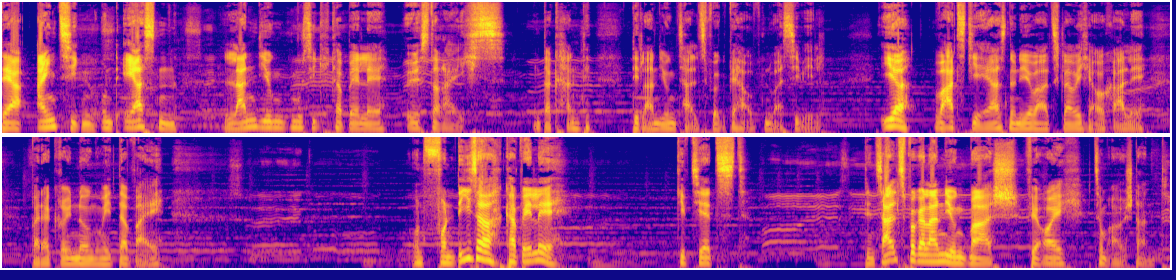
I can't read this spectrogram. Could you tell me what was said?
der einzigen und ersten Landjugendmusikkapelle Österreichs. Und da kann die Landjugend Salzburg behaupten, was sie will. Ihr wart die Ersten und ihr wart, glaube ich, auch alle bei der Gründung mit dabei. Und von dieser Kapelle gibt es jetzt den Salzburger Landjugendmarsch für euch zum Ausstand.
